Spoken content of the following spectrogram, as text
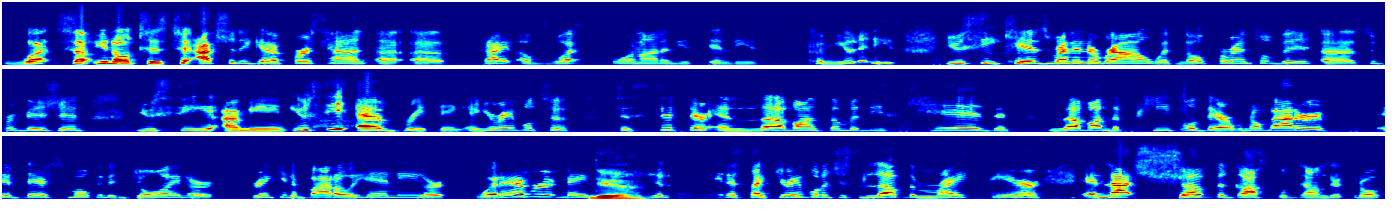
what so you know to to actually get a firsthand uh, uh, sight of what's going on in these in these communities. You see kids running around with no parental vi- uh, supervision. You see, I mean, you see everything, and you're able to to sit there and love on some of these kids and love on the people there, no matter if if they're smoking a joint or drinking a bottle of henny or whatever it may Yeah. be. You know mean? It's like you're able to just love them right there and not shove the gospel down their throat,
